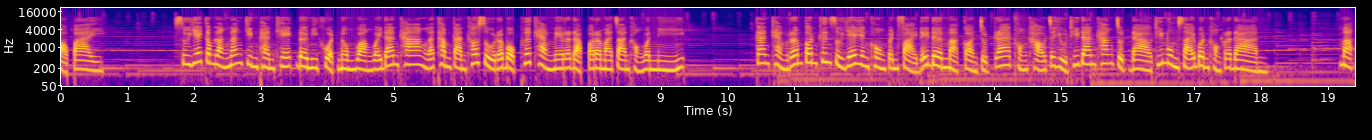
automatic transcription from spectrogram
ต่อไป ซูเย่กำลังนั่งกินแพนเค้กโดยมีขวดนมวางไว้ด้านข้าง และทำการเข้าสู่ระบบเพื่อแข่งในระดับปรมาจารย์ของวันนี้ การแข่งเริ่มต้นขึ้นซูเย่ยังคงเป็นฝ่ายได้เดินหมากก่อนจุดแรกของเขาจะอยู่ที่ด้านข้างจุดดาวที่มุมซ้ายบนของกระดาน หมาก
